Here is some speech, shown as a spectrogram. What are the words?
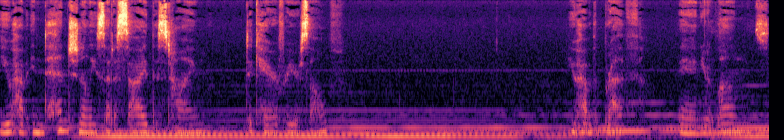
You have intentionally set aside this time to care for yourself. You have the breath in your lungs,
